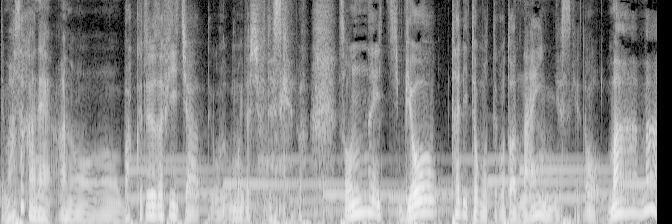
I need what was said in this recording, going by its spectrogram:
でまさかね、あのー、バックトゥザフィーチャーって思い出しちゃうんですけどそんな1秒たりともってことはないんですけどまあま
